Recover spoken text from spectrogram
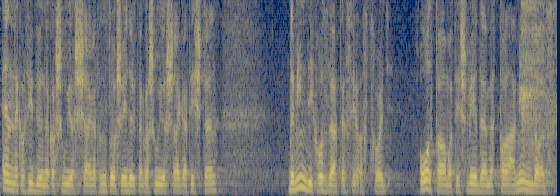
ennek az időnek a súlyosságát, az utolsó időknek a súlyosságát Isten, de mindig hozzáteszi azt, hogy oltalmat és védelmet talál mindaz,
